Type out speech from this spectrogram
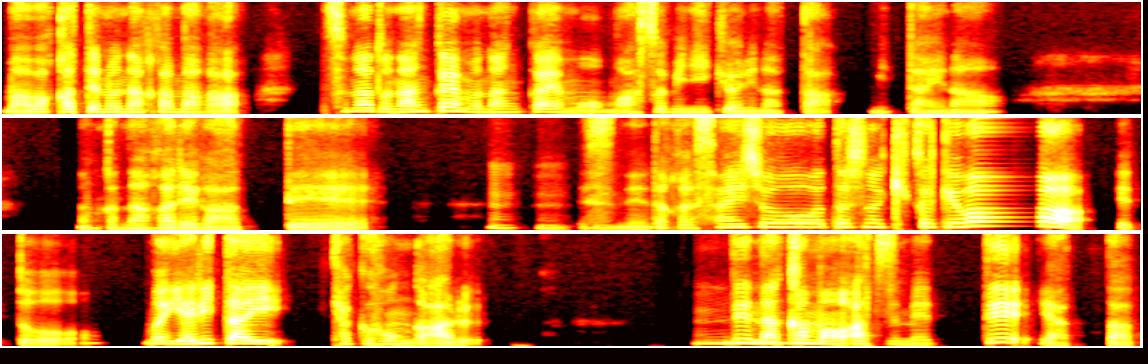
まあ、若手の仲間がその後何回も何回もまあ遊びに行くようになったみたいななんか流れがあってうんうんですね、だから最初私のきっかけは、えっとまあ、やりたい脚本がある。うん。で仲間を集めてやったっ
